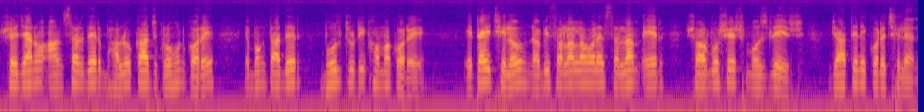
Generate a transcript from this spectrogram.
সে যেন আনসারদের ভালো কাজ গ্রহণ করে এবং তাদের ভুল ত্রুটি ক্ষমা করে। এটাই ছিল নবী সাল্লাহ আলাইসাল্লাম এর সর্বশেষ মজলিস যা তিনি করেছিলেন।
